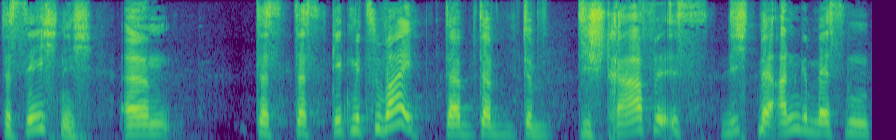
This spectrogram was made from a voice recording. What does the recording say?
das sehe ich nicht. Ähm, das, das geht mir zu weit. Da, da, da, die Strafe ist nicht mehr angemessen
